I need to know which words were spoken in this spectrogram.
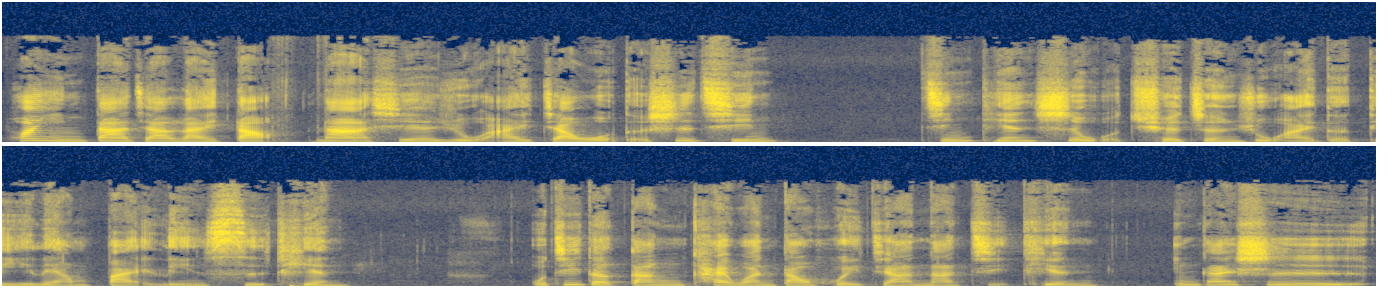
欢迎大家来到那些乳癌教我的事情。今天是我确诊乳癌的第两百零四天。我记得刚开完刀回家那几天，应该是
